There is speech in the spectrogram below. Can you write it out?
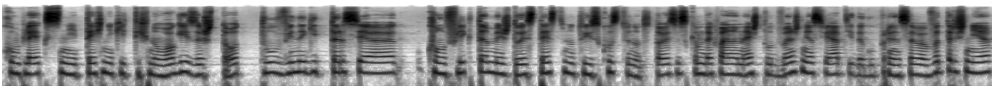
комплексни техники и технологии, защото винаги търся конфликта между естественото и изкуственото. Тоест искам да хвана нещо от външния свят и да го пренеса във вътрешния,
